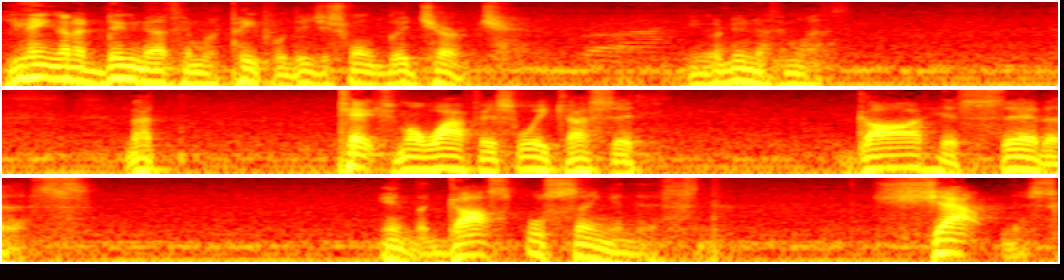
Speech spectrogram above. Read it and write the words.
You ain't going to do nothing with people that just want good church. You ain't going to do nothing with them. And I texted my wife this week. I said, God has set us in the gospel singingest, shoutingest,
